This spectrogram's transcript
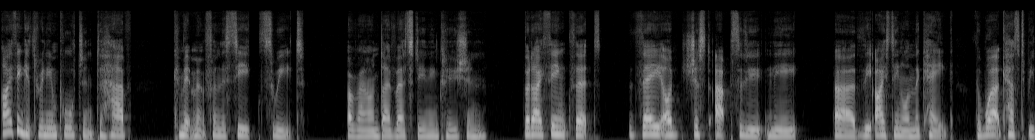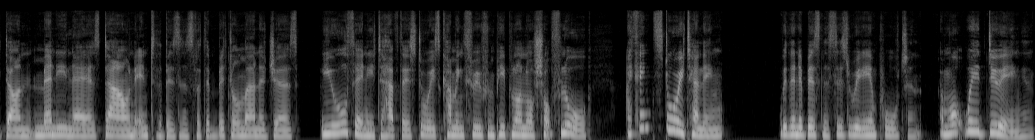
I think it's really important to have commitment from the C suite around diversity and inclusion. But I think that they are just absolutely uh, the icing on the cake. The work has to be done many layers down into the business with the middle managers. You also need to have those stories coming through from people on your shop floor. I think storytelling within a business is really important. And what we're doing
